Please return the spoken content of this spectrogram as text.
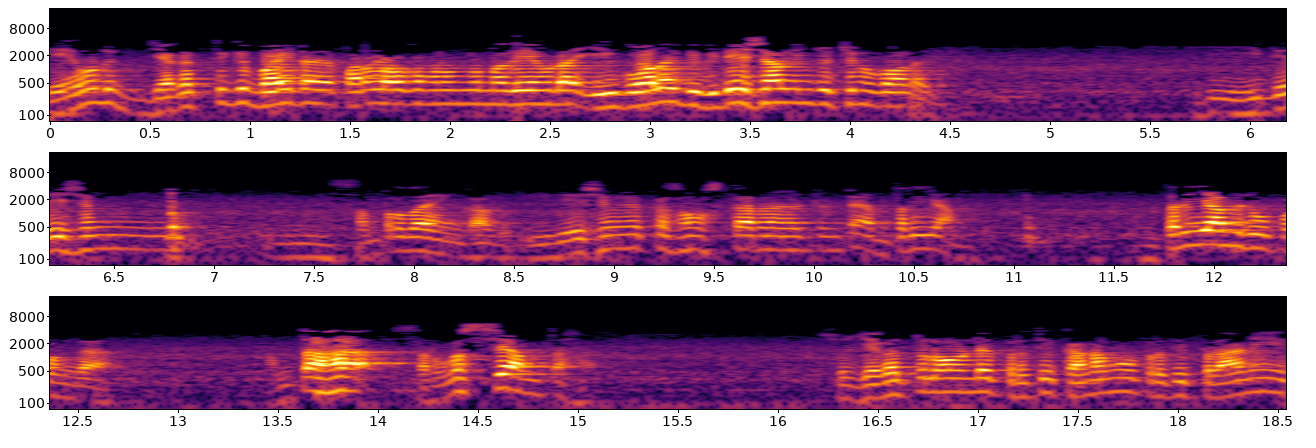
దేవుడు జగత్తుకి బయట పరలోకమునందున్న దేవుడా ఈ గోళ ఇది విదేశాల నుంచి వచ్చిన గోళ ఇది. ఇది ఈ దేశం సంప్రదాయం కాదు. ఈ దేశం యొక్క సంస్కారం ఏంటంటే అంతర్యామి. అంతర్యామి రూపంగా అంత సర్వస్య అంత. సో జగత్తులో ఉండే ప్రతి కణము ప్రతి ప్రాణి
